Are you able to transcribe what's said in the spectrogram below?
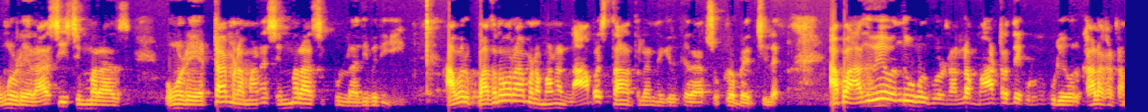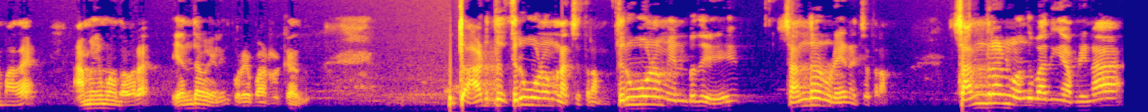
உங்களுடைய ராசி சிம்ம ராசி உங்களுடைய எட்டாம் இடமான சிம்ம ராசிக்குள்ள அதிபதி. அவர் பதினோராம் இடமான லாபஸ்தானத்தில் இன்னைக்கு இருக்கிறார் சுக்கர பயிற்சியில். அப்போ அதுவே வந்து உங்களுக்கு ஒரு நல்ல மாற்றத்தை கொடுக்கக்கூடிய ஒரு காலகட்டமாக அமையுமோ தவிர எந்த வகையிலும் குறைபாடு இருக்காது. அடுத்து- திருவோணம் நட்சத்திரம். திருவோணம் என்பது சந்திரனுடைய நட்சத்திரம். சந்திரன் வந்து பார்த்தீங்க அப்படின்னா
